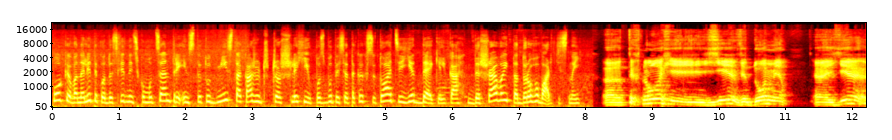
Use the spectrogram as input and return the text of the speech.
Поки в аналітико-дослідницькому центрі інститут міста кажуть, що шляхів позбутися таких ситуацій є декілька дешевий та дороговартісний. Е, Технології є відомі, е, є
